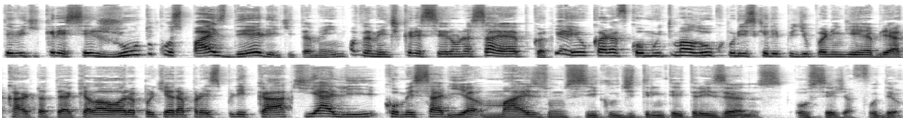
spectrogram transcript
teve que crescer junto com os pais dele, que também, obviamente, cresceram nessa época. E aí o cara ficou muito maluco, por isso que ele pediu para ninguém abrir a carta até aquela hora, porque era para explicar que ali começaria mais um ciclo de 33 anos. Ou seja, fudeu.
